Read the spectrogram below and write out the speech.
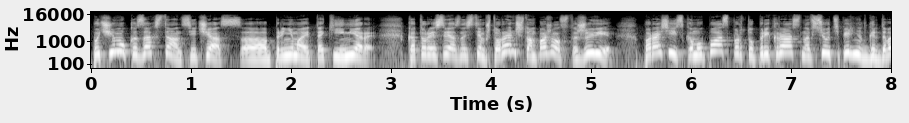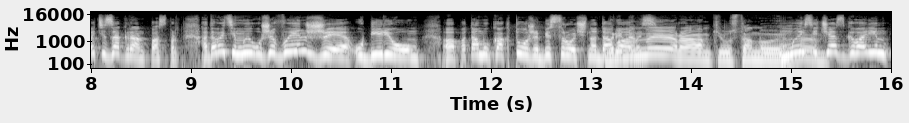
Почему Казахстан сейчас э, принимает такие меры, которые связаны с тем, что раньше там, пожалуйста, живи по российскому паспорту, прекрасно, все, теперь нет, говорит, давайте загранпаспорт. А давайте мы уже ВНЖ уберем, э, потому как тоже бессрочно давалось. Временные рамки установим. Мы да. сейчас говорим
